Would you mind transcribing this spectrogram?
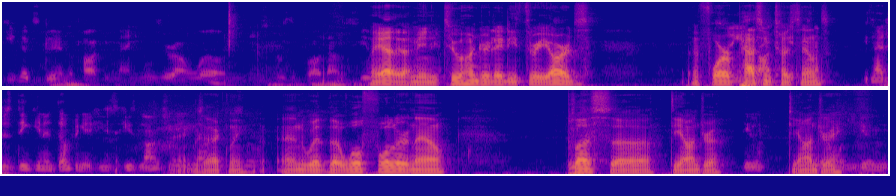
he looks good in the pocket, man. He moves around well and, throws the ball down the field. Yeah, I mean, 283 yards and four passing launching he's not- touchdowns. He's not just dinking and dumping it. He's he's launching it. now, Exactly. so And with uh, Will Fuller now, plus uh, DeAndre. DeAndre. You give him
